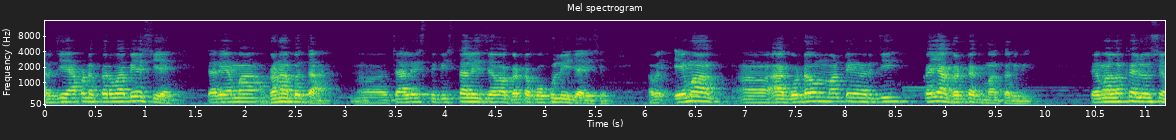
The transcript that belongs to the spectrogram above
અરજી આપણે કરવા બેસીએ, ત્યારે એમાં ઘણા બધા ચાલીસથી પિસ્તાલીસ જેવા ઘટકો ખુલી જાય છે. હવે એમાં આ ગોડાઉન માટે અરજી કયા ઘટકમાં કરવી? તેમાં લખેલું છે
